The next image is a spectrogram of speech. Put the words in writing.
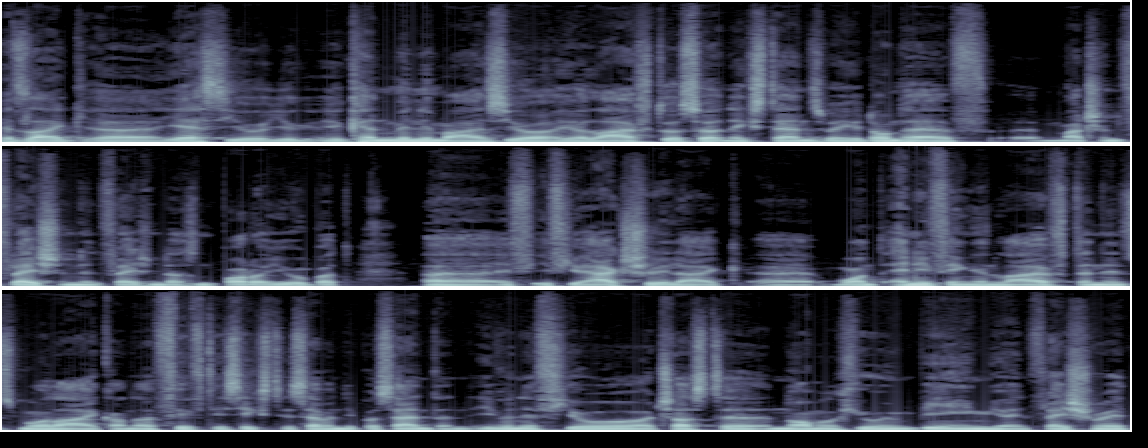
it's like uh, yes you, you you can minimize your your life to a certain extent where you don't have uh, much inflation inflation doesn't bother you but uh, if, if you actually like uh, want anything in life then it's more like on a 50 60 70 percent. And even if you're just a normal human being your inflation rate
